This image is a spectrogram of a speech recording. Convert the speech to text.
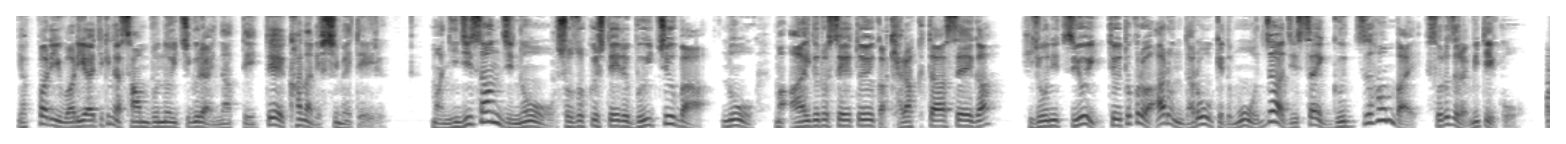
やっぱり割合的には3分の1ぐらいになっていて、かなり占めている。まあ、二次三次の所属している VTuber の、まあ、アイドル性というかキャラクター性が非常に強いというところはあるんだろうけども、じゃあ実際グッズ販売、それぞれ見ていこう。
